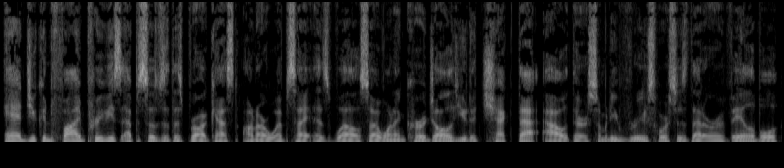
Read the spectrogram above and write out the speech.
And you can find previous episodes of this broadcast on our website as well. So I want to encourage all of you to check that out. There are so many resources that are available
